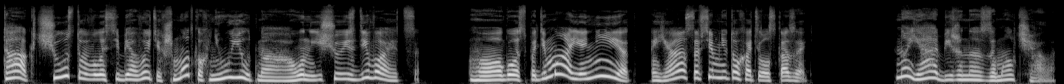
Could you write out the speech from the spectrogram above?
так чувствовала себя в этих шмотках неуютно, а он еще издевается. «О, господи, Майя, нет! Я совсем не то хотела сказать». Но я обиженно замолчала.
